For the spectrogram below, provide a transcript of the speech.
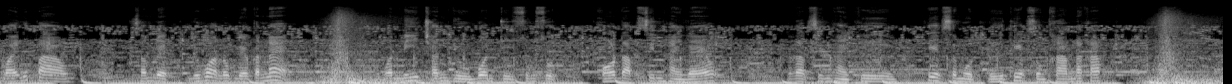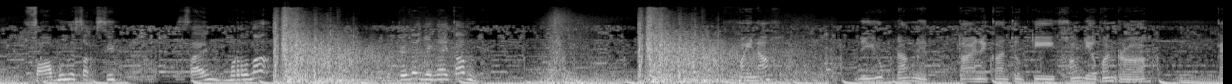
ไหวหรือเปล่าสำเร็จหรือว่าล้มเหลวกันแน่ วันนี้ฉันอยู่บนจุดสูงสุดของระดับซินไห่แล้ว ระดับซินไห่คือ พสมุทรหรือเทพสงครามนะครับฝ่ามือศักดิ์สิทธิ์แสงมรณะเป็นได้ยังไงกัน ไม่นะในยุคดักเน็ตตายในการโจมตีครั้งเดียวกันเหรอ แก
